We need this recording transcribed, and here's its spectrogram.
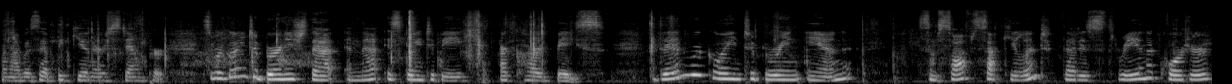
when I was a beginner stamper. So we're going to burnish that, and that is going to be our card base. Then we're going to bring in some soft succulent that is three and a quarter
